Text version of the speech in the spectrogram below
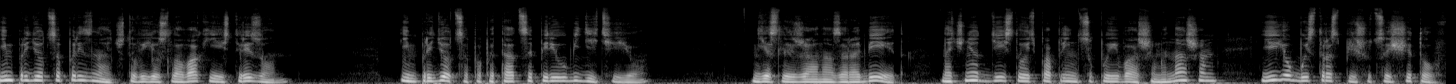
им придется признать, что в ее словах есть резон. Им придется попытаться переубедить ее. Если же она заробеет, начнет действовать по принципу и вашим, и нашим, ее быстро спишут со счетов.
